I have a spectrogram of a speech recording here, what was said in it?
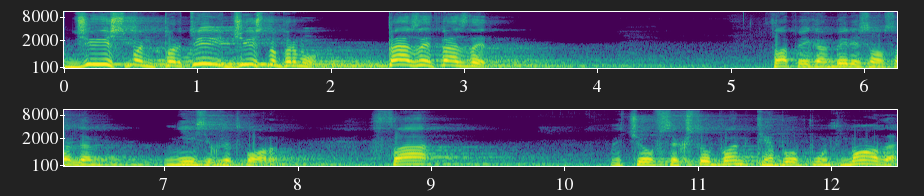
gjysmën për ty, gjysmën për mu. 50-50. Tha pejgamberi s.a.s. njësoj si këtë të parën. Tha, në qofë se kështu bën, ke bo punë të madhe,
